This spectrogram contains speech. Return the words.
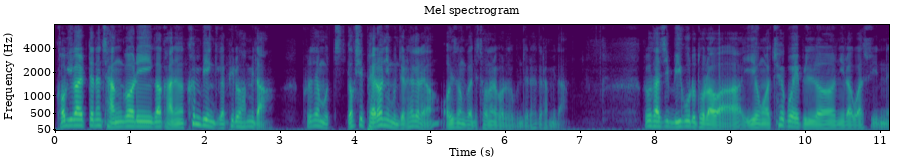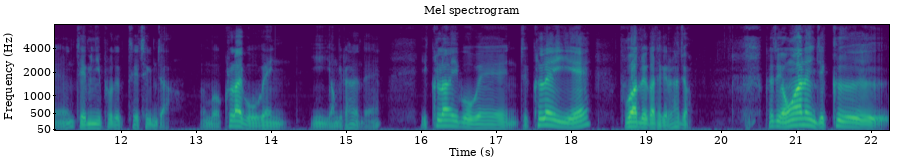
거기 갈 때는 장거리가 가능한 큰 비행기가 필요합니다. 그러자 뭐 역시 배런이 문제를 해결해요. 어디선가 이제 전화를 걸어서 문제를 해결합니다. 그리고 다시 미국으로 돌아와 이 영화 최고의 빌런이라고 할 수 있는 제미니 프로젝트의 책임자 뭐 클라이브 오웬이 연기를 하는데 이 클라이브 오웬 즉 클레이의 부하들과 대결을 하죠. 그래서 영화는 이제 그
